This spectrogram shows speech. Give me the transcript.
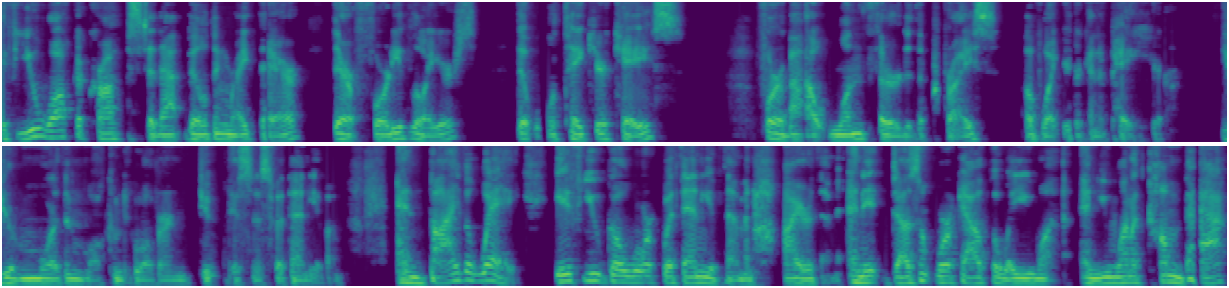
if you walk across to that building right there, there are 40 lawyers that will take your case for about one third of the price of what you're going to pay here. You're more than welcome to go over and do business with any of them. And by the way, if you go work with any of them and hire them and it doesn't work out the way you want and you want to come back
